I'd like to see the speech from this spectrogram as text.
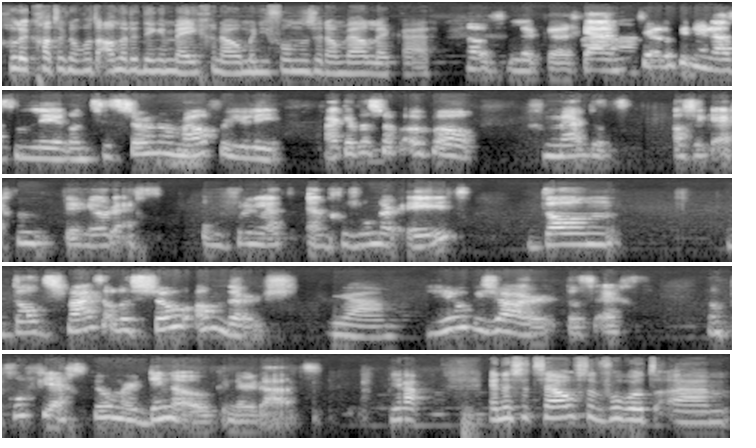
gelukkig had ik nog wat andere dingen meegenomen. Die vonden ze dan wel lekker. Oh, gelukkig. Ja, daar moet je ook inderdaad van leren. Want het is zo normaal voor jullie. Maar ik heb dat zelf ook wel gemerkt dat als ik echt een periode echt op mijn voeding let en gezonder eet, dan, dan smaakt alles zo anders. Ja. Heel bizar. Dat is echt, dan proef je echt veel meer dingen ook, inderdaad. Ja, en is hetzelfde bijvoorbeeld, um,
